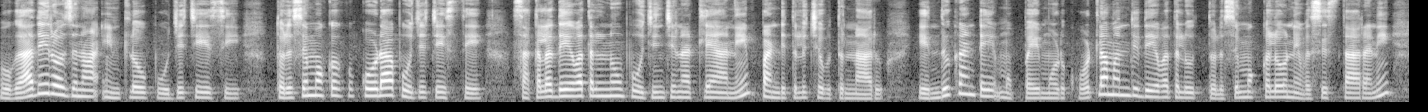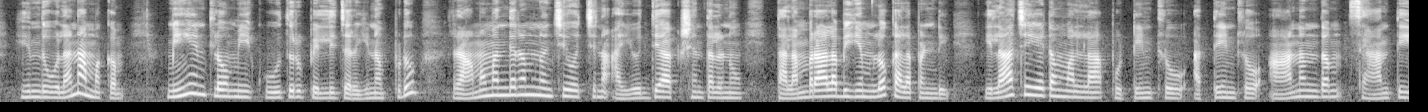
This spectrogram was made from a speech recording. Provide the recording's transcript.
ఉగాది రోజున ఇంట్లో పూజ చేసి తులసి మొక్కకు కూడా పూజ చేస్తే సకల దేవతలను పూజించినట్లే అని పండితులు చెబుతున్నారు. ఎందుకంటే ముప్పై మూడు కోట్ల మంది దేవతలు తులసి మొక్కలో నివసిస్తారని హిందువుల నమ్మకం. మీ ఇంట్లో మీ కూతురు పెళ్ళి జరిగినప్పుడు రామమందిరం నుంచి వచ్చిన అయోధ్య అక్షంతలను తలంబ్రాల బియ్యంలో కలపండి. ఇలా చేయటం వల్ల పుట్టింట్లో అత్తింట్లో ఆనందం శాంతి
